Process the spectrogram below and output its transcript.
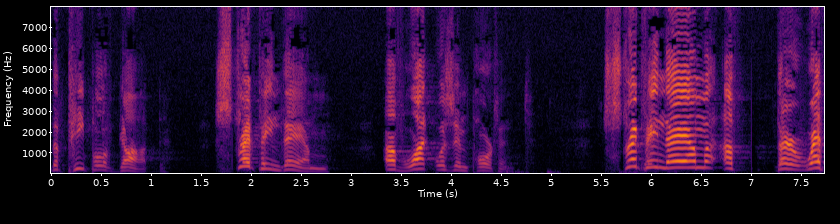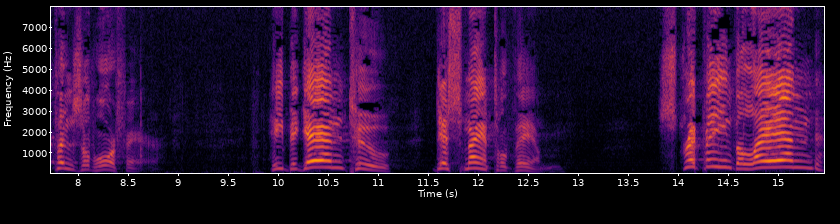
the people of God, stripping them of what was important stripping them of their weapons of warfare. He began to dismantle them, stripping the land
